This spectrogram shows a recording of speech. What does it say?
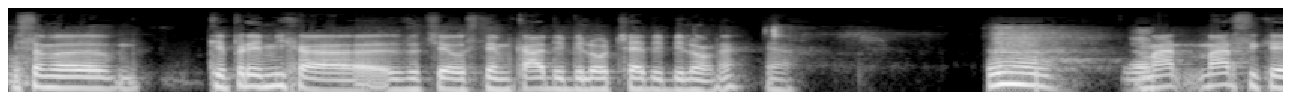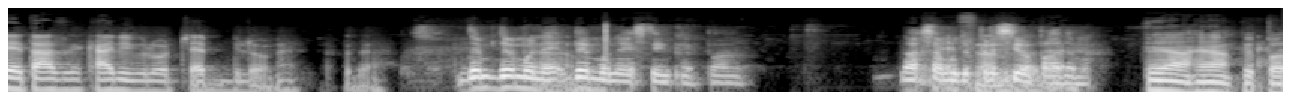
Mislim, eh, ki je prej Miha začel s tem, kaj bi bilo, če bi bilo. Ja. Ja. Mar, Marsikaj je ta zgo, kaj bi bilo, če bi bilo. Demo ne, um, ne s tem, ker pa lahko samo v depresijo pademo. Ja, ja pa,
